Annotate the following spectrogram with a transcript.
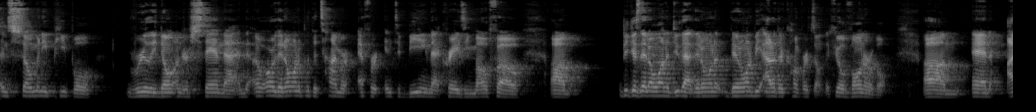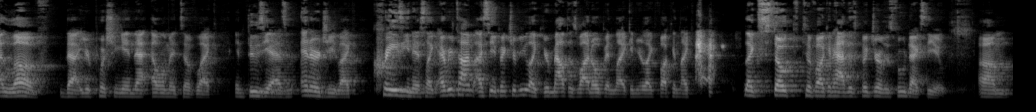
and so many people really don't understand that and or they don't want to put the time or effort into being that crazy mofo um, because they don't want to do that. They don't want to. They don't want to be out of their comfort zone. They feel vulnerable. Um, and I love that you're pushing in that element of like enthusiasm, energy, like craziness. Like every time I see a picture of you, like your mouth is wide open, like and you're like fucking like like stoked to fucking have this picture of this food next to you. Um,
